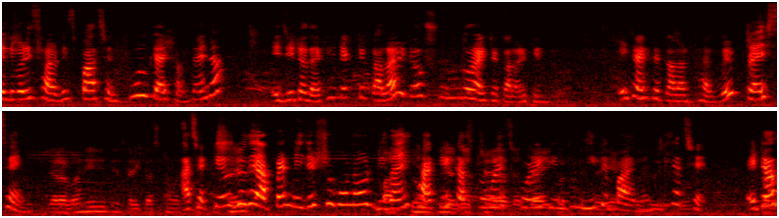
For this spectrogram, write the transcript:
ডেলিভারি সার্ভিস পাচ্ছেন ফুল ক্যাশ অন তাই না? এই যেটা দেখেন এটা একটা কালার এটাও সুন্দর একটা কালার কিন্তু। এটা একটা কালার থাকবে প্রাইস সেম যারা বানিয়ে নিতে চাই কাস্টমার আচ্ছা কেউ যদি আপনার নিজস্ব কোনো ডিজাইন থাকে কাস্টমাইজ করে কিন্তু নিতে পারবেন ঠিক আছে? এটাও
